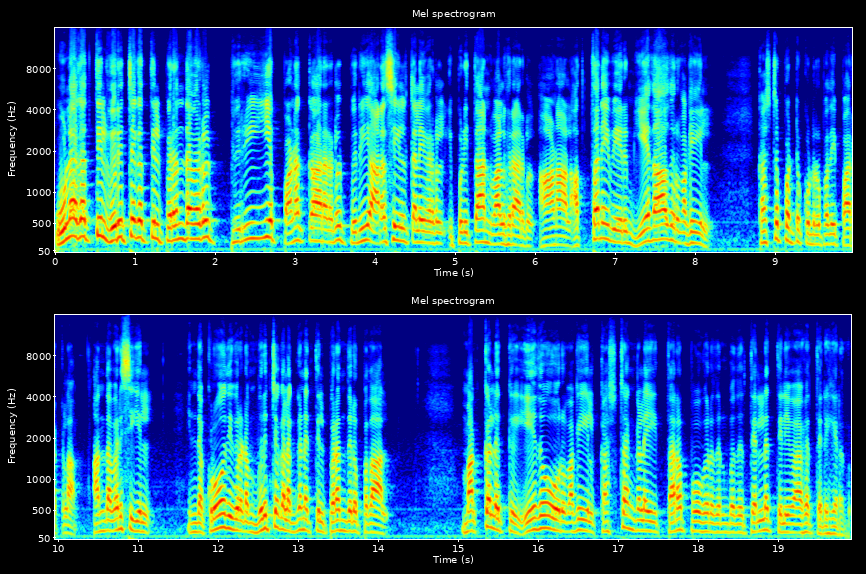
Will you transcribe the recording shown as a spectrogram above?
உலகத்தில் விருச்சகத்தில் பிறந்தவர்கள் பெரிய பணக்காரர்கள் பெரிய அரசியல் தலைவர்கள் இப்படித்தான் வாழ்கிறார்கள். ஆனால் அத்தனை பேரும் ஏதாவது ஒரு வகையில் கஷ்டப்பட்டு கொண்டிருப்பதை பார்க்கலாம். அந்த வரிசையில் இந்த குரோதி வருடம் விருச்சக லக்னத்தில் பிறந்திருப்பதால் மக்களுக்கு ஏதோ ஒரு வகையில் கஷ்டங்களை தரப்போகிறது என்பது தெள்ளத் தெளிவாக தெரிகிறது.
